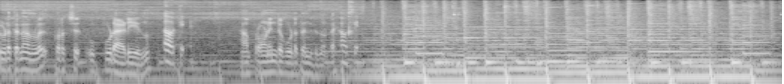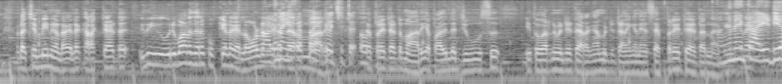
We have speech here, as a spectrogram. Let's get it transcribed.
ഇവിടെ തന്നെ നമ്മൾ കുറച്ച് ഉപ്പൂടെ ആഡ് ചെയ്യുന്നു. ഓക്കെ ആ പ്രോണിന്റെ കൂടെ തന്നെ ഇരുന്നുണ്ട് ഓക്കെ ഇവിടെ ചെമ്മീൻ കണ്ടോ അതിന്റെ കറക്റ്റ് ആയിട്ട് ഇത് ഈ ഒരുപാട് നേരം കുക്ക് ചെയ്യേണ്ട കാര്യമില്ല. ഓൾറെഡി അതിന്റെ നിറം മാറി. സെപ്പറേറ്റ് ആയിട്ട് മാറി. അപ്പൊ അതിന്റെ ജ്യൂസ് ഈ തോരന് വേണ്ടിയിട്ട് ഇറങ്ങാൻ വേണ്ടിയിട്ടാണ് ഇങ്ങനെ സെപ്പറേറ്റ് ആയിട്ട് തന്നെ ഐഡിയ.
